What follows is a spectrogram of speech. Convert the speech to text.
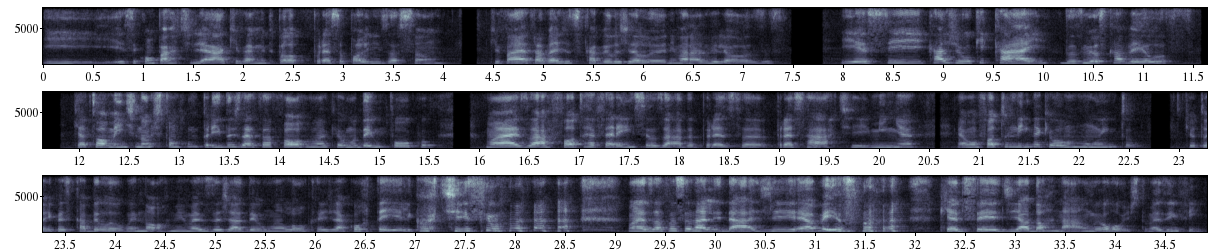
E esse compartilhar que vai muito pela, por essa polinização, que vai através dos cabelos de Elane maravilhosos. E esse caju que cai dos meus cabelos, que atualmente não estão compridos dessa forma, que eu mudei um pouco. Mas a foto referência usada por essa, por essa arte minha é uma foto linda que eu amo muito. Que eu tô aí com esse cabelão enorme, mas eu já dei uma louca e já cortei ele curtíssimo. mas a funcionalidade é a mesma, que é de ser de adornar o meu rosto, mas enfim.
